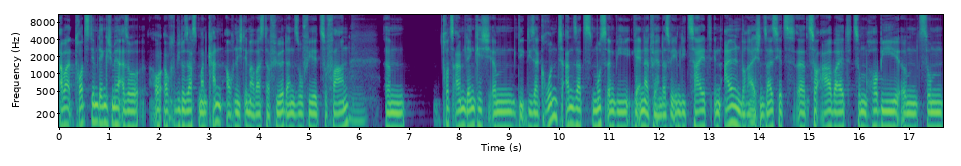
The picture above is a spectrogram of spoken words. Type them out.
Aber trotzdem denke ich mir, also auch, auch wie du sagst, man kann auch nicht immer was dafür, dann so viel zu fahren. Ähm, trotz allem denke ich, ähm, die, dieser Grundansatz muss irgendwie geändert werden, dass wir eben die Zeit in allen Bereichen, sei es jetzt äh, zur Arbeit, zum Hobby, ähm, zum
